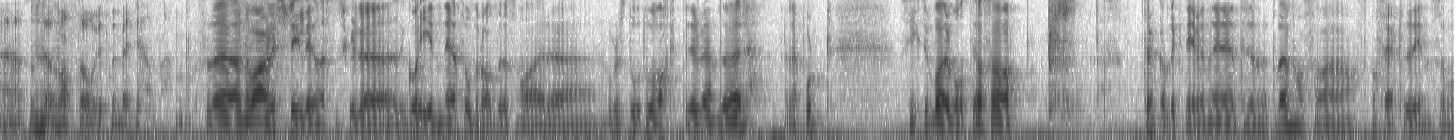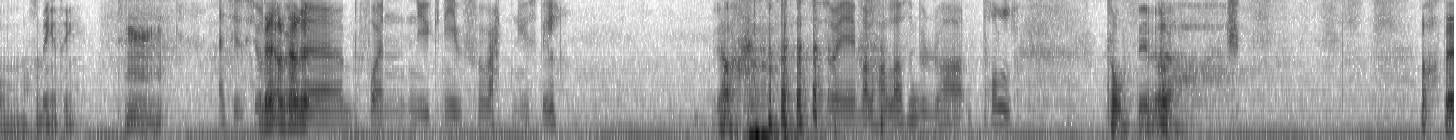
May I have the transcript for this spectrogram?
Eh, Så Mm. ser du han står ut med begge hendene. Så det, det var litt stilig når du skulle gå inn i et område som var, hvor det sto to vakter ved en dør eller en port. Så gikk du bare mot dem, og så trykka du kniven i trynet på dem, og så spaserte du inn som, som ingenting. Jeg syns jo Det- du det burde få en ny kniv for hvert nye spill. Ja. Sånn som i Valhalla så burde du ha tolv. Tolv kniver. Ja. Oh, det,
